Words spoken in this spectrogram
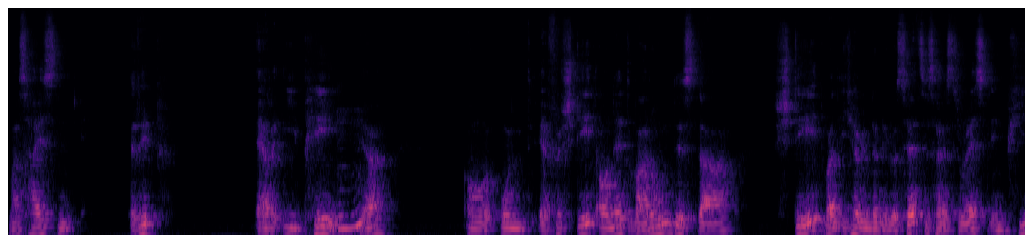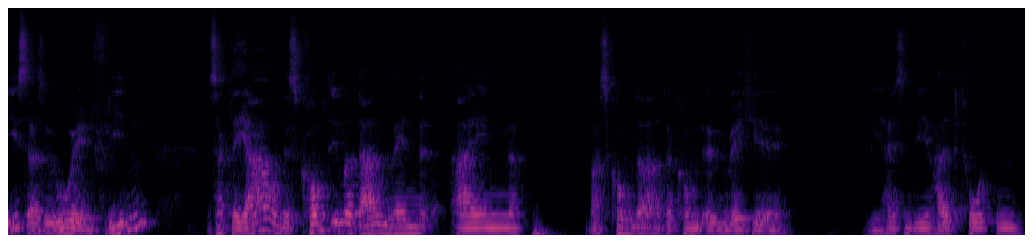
was heißt ein RIP? R-I-P. Mhm. Ja? Und er versteht auch nicht, warum das da steht, weil ich habe ihn dann übersetzt, das heißt Rest in Peace, also Ruhe in Frieden. Dann sagt er, ja, und es kommt immer dann, wenn ein, was kommt da? Da kommen irgendwelche, wie heißen die, Halbtoten?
